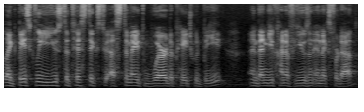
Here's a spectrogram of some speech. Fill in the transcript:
like basically you use statistics to estimate where the page would be, and then you kind of use an index for that.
